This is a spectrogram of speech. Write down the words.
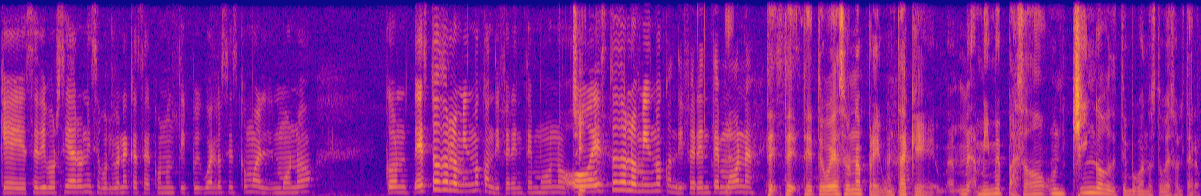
que se divorciaron y se volvieron a casar con un tipo igual, o sea, es como el mono con, es todo lo mismo con diferente mono o es todo lo mismo con diferente mona. Te, te, te, voy a hacer una pregunta que a mí me pasó un chingo de tiempo cuando estuve soltero.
